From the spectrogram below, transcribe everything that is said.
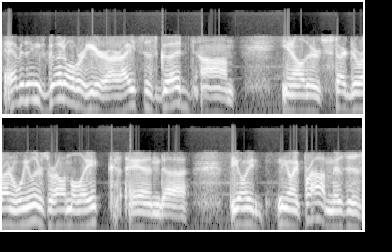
Everything's good over here. Our ice is good. Um, you know, they're starting to run wheelers around the lake, and uh, the only the only problem is is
